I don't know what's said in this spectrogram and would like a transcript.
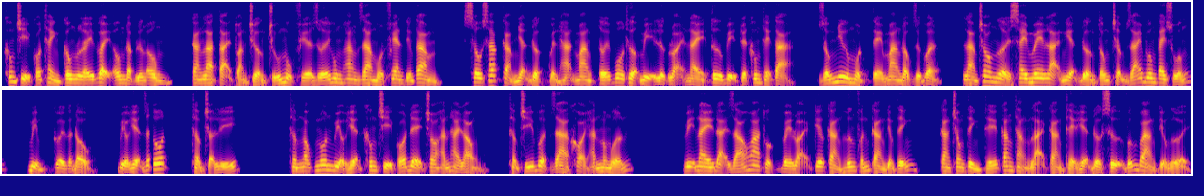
Không chỉ có thành công lấy gậy ông đập lưng ông, càng là tại toàn trường chú mục phía dưới hung hăng ra một phen tiếng tăm, sâu sắc cảm nhận được quyền hạn mang tới vô thượng mị lực loại này tư vị tuyệt không thể tả, giống như một tề mang độc dược vật, làm cho người say mê lại nghiện đường tống chậm rãi buông tay xuống, mỉm cười gật đầu, biểu hiện rất tốt, thẩm trợ lý. Thẩm ngọc nôn biểu hiện không chỉ có để cho hắn hài lòng, thậm chí vượt ra khỏi hắn mong muốn. Vị này đại giáo hoa thuộc về loại kia càng hưng phấn càng điềm tĩnh, càng trong tình thế căng thẳng lại càng thể hiện được sự vững vàng tiểu người.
